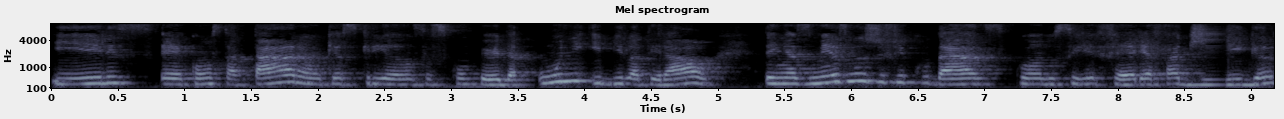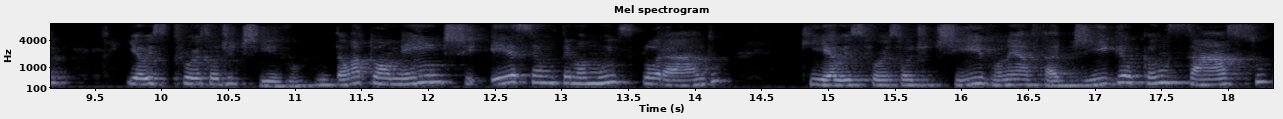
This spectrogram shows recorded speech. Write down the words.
E eles é, constataram que as crianças com perda uni e bilateral têm as mesmas dificuldades quando se refere à fadiga e ao esforço auditivo. Então, atualmente, esse é um tema muito explorado, que é o esforço auditivo, né, a fadiga, o cansaço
